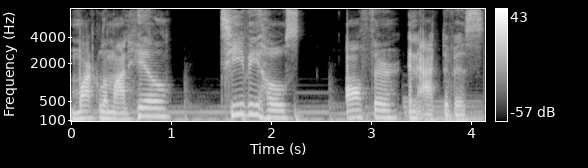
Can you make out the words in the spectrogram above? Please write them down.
Marc Lamont Hill, TV host, author, and activist.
